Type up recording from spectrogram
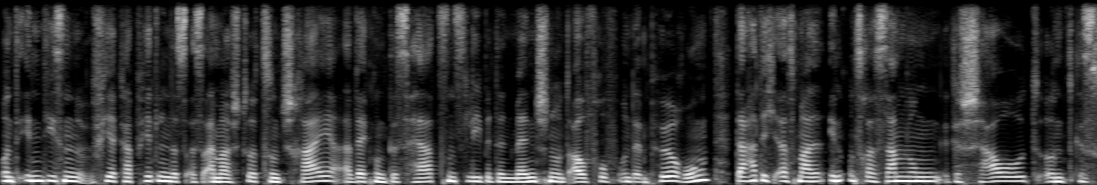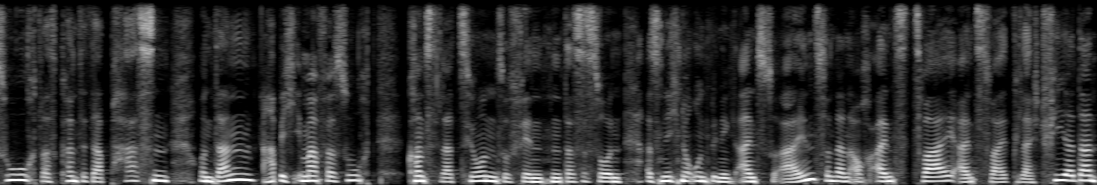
Und in diesen vier Kapiteln, das ist einmal Sturz und Schrei, Erweckung des Herzens, liebenden Menschen und Aufruf und Empörung. Da hatte ich erstmal in unserer Sammlung geschaut und gesucht, was könnte da passen. Und dann habe ich immer versucht, Konstellationen zu finden. Das ist so ein, also nicht nur unbedingt eins zu eins, sondern auch eins, zwei, eins, zwei, vielleicht vier dann.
